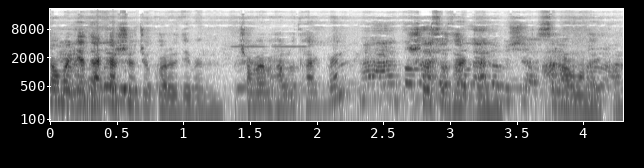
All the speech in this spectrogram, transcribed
সবাইকে দেখার সুযোগ করে দিবেন। সবাই ভালো থাকবেন সুস্থ থাকবেন। আসসালামু আলাইকুম।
